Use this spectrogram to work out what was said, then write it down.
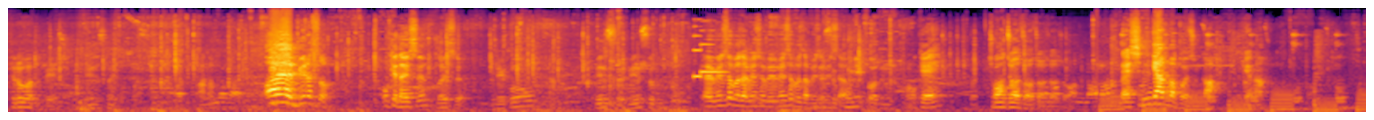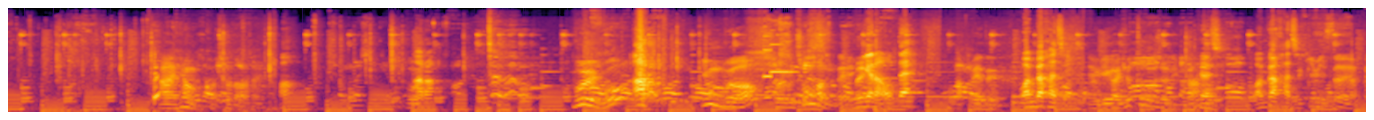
들어가도 돼요. 지금 윈스턴이 먹고. 안 아파. 아야 밀었어 오케이 나이스 나이스 그리고 윈스 윈스부터. 야 민서 보자 민서 민서 보자 민서 윈스 민서 공 있거든요. 어, 오케이 좋아 좋아 좋아 좋아 좋아 좋아 내가 신기한 거 보여줄까 이게나 아형 거쳐 들어가자. 어? 뭐야? 알아 뭐야 이거? 아 이건 뭐야? 어, 이거 처음 봤는데? 물개나 어때? 나배드. 완벽하지 여기가 효토 버전인가? 그렇지 완벽하지 느낌 있어요 약간.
